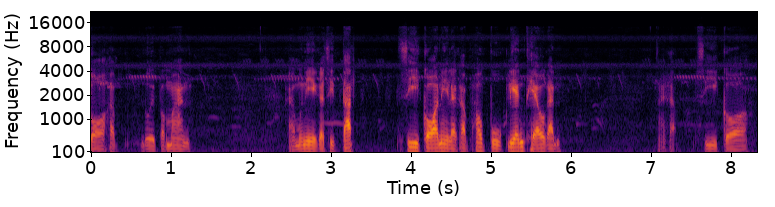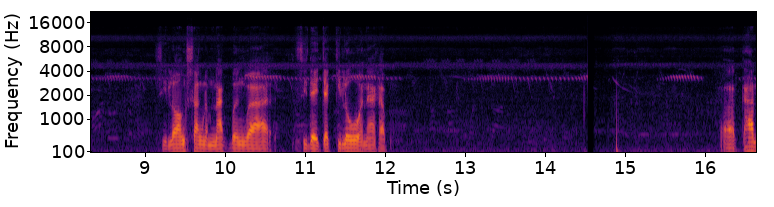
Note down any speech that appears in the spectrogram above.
กอครับ โดยประมาณอ่ามื้อนี้ก็สิตัดสี่กอนี่แหละครับเขาปลูกเลี้ยงแถวกันนะครับสี่กอสิลองสั่งน้ำหนักเบิ่งว่าสิได้จักกิโลนะครับการ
